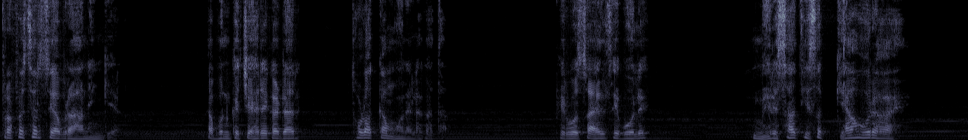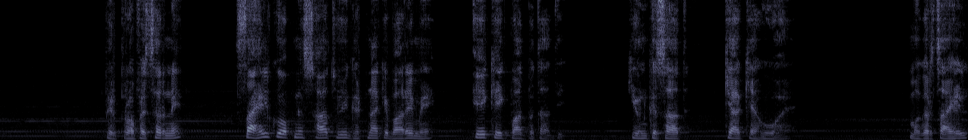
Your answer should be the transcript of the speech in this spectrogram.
प्रोफेसर से अब रहा नहीं गया। अब उनके चेहरे का डर थोड़ा कम होने लगा था। फिर वो साहिल से बोले, मेरे साथ ये सब क्या हो रहा है? फिर प्रोफेसर ने साहिल को अपने साथ हुई घटना के बारे में एक एक बात बता दी कि उनके साथ क्या क्या हुआ है। मगर साहिल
